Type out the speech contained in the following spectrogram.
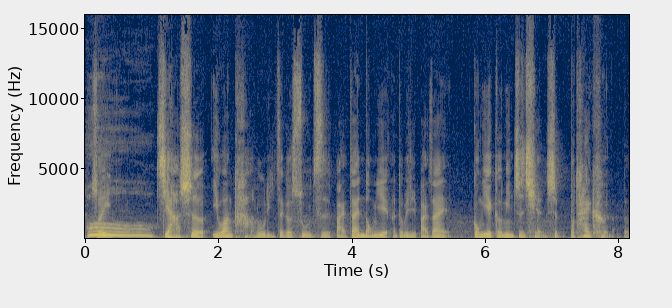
所以哦，假设一万卡路里这个数字摆在农业，呃，对不起，摆在工业革命之前是不太可能的。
